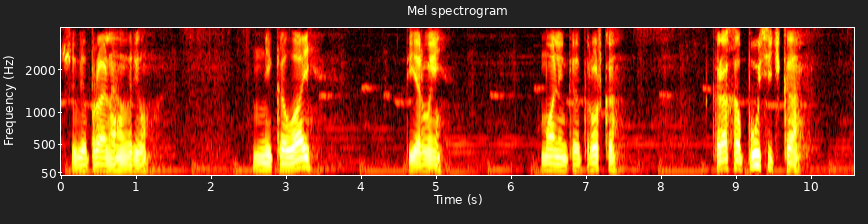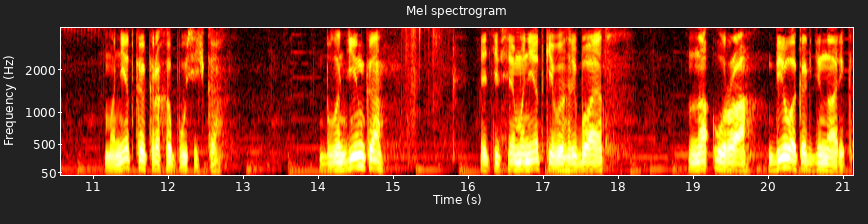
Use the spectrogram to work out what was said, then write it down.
чтобы я правильно говорил. Николай. Первый. Маленькая крошка. Крахопусечка. Монетка крахопусечка. Блондинка. Эти все монетки выгребает на ура. Била как динарик.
